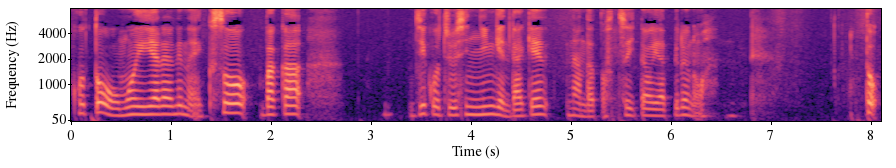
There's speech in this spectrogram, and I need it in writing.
ことを思いやられないクソバカ自己中心人間だけなんだと、ツイッターをやってるのは。と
